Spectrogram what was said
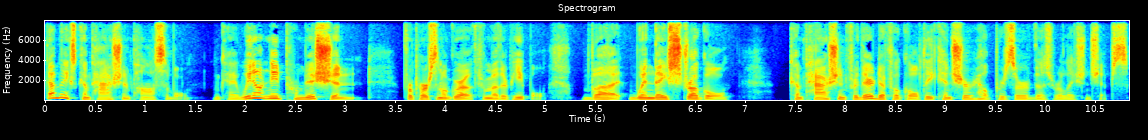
that makes compassion possible Okay, we don't need permission for personal growth from other people, but when they struggle, compassion for their difficulty can sure help preserve those relationships.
